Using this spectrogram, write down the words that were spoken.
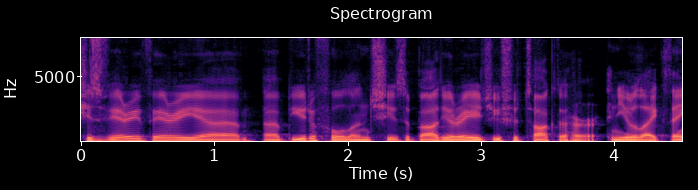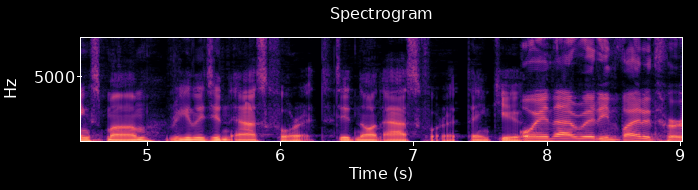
she's very very uh, uh, beautiful and she's about your age. You should talk to her. And you're like thanks mom. Really didn't ask for it. Did not ask for it. Thank you. Oh and i already invited her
